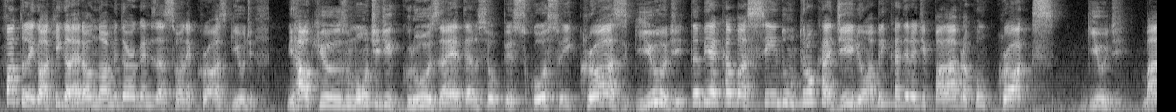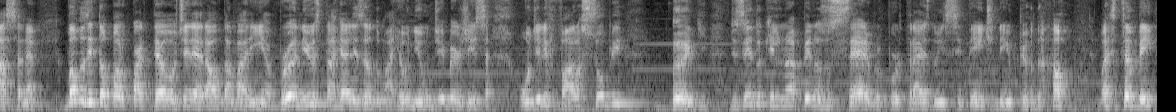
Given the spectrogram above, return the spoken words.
Fato legal aqui galera, é o nome da organização, né? Cross Guild. Mihawk usa um monte de cruz aí até no seu pescoço. E Cross Guild também acaba sendo um trocadilho, uma brincadeira de palavra com Crocs Guild. Massa né? Vamos então para o quartel general da marinha. Brunil está realizando uma reunião de emergência onde ele fala sobre Bug. Dizendo que ele não é apenas o cérebro por trás do incidente de Impel Down mas também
